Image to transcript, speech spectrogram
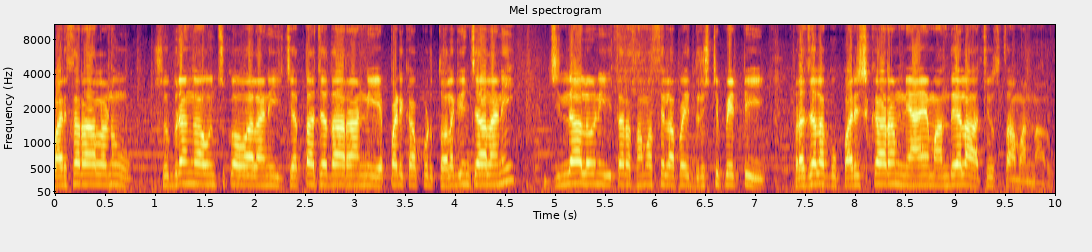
పరిసరాలను శుభ్రంగా ఉంచుకోవాలని చెత్త చెదారాన్ని ఎప్పటికప్పుడు తొలగించాలని జిల్లాలోని ఇతర సమస్యలపై దృష్టి పెట్టి ప్రజలకు పరిష్కారం న్యాయం అందేలా చూస్తామన్నారు.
